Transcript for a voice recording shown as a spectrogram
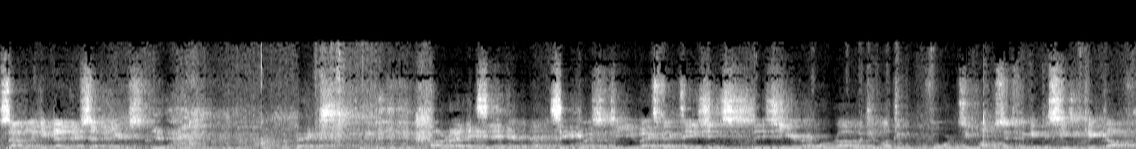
sound like you've been there seven years. Yeah. Thanks. All right, Xavier. Same question to you. Expectations this year, or uh, what you're looking forward to most as we get the season kicked off?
